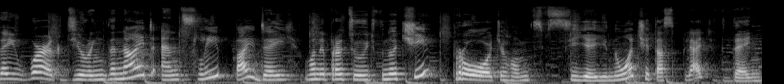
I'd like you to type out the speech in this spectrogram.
they work during the night and sleep by day. Вони працюють вночі протягом всієї ночі та сплять вдень.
